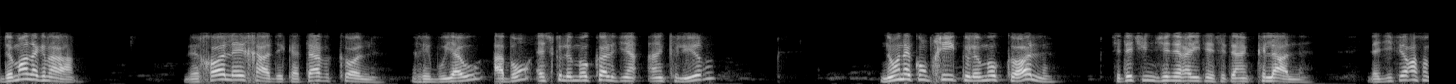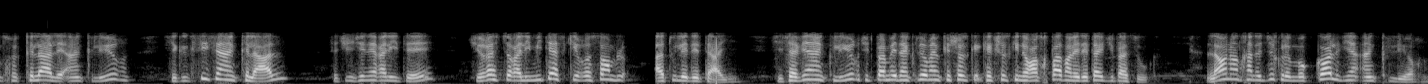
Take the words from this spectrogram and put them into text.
Demande la Gemara. kol Ah bon, est-ce que le mot kol vient inclure? Nous on a compris que le mot kol, c'était une généralité, c'était un klal. La différence entre klal et inclure, c'est que si c'est un klal, c'est une généralité, tu resteras limité à ce qui ressemble à tous les détails. Si ça vient inclure, tu te permets d'inclure même quelque chose, qui ne rentre pas dans les détails du pasouk. Là, on est en train de dire que le mot kol vient inclure.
